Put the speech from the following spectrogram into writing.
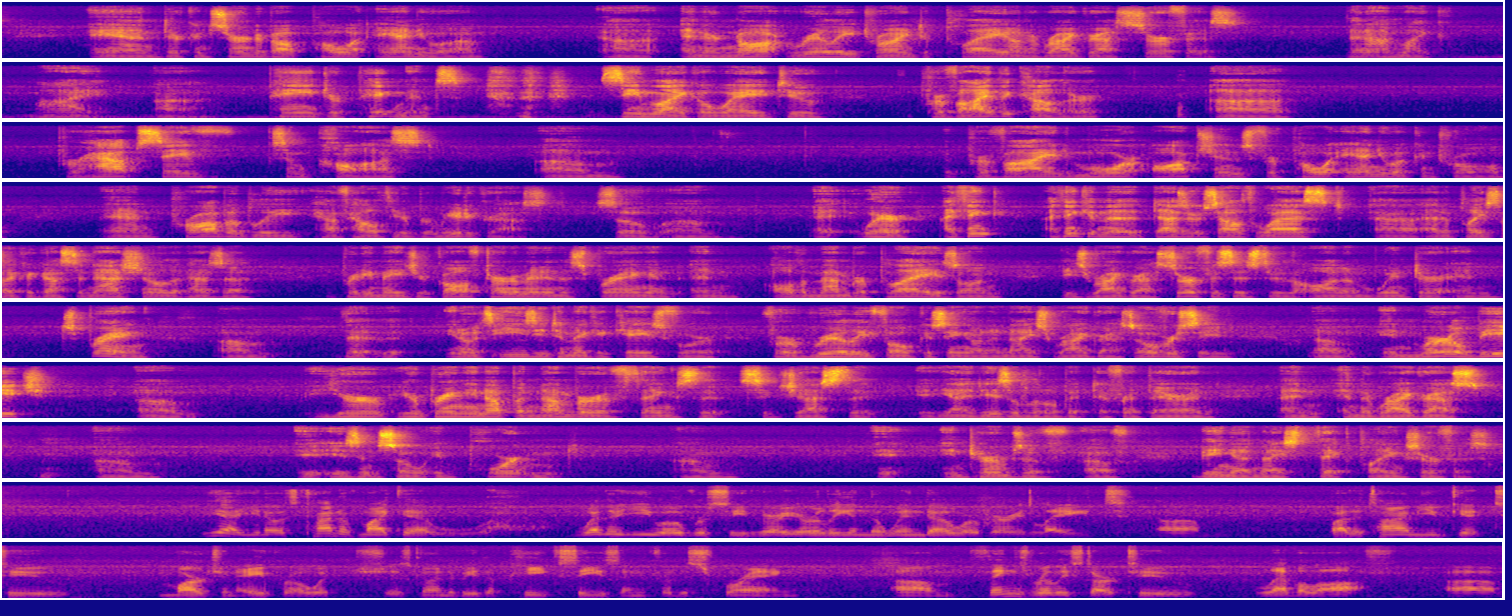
and they're concerned about POA annua uh, and they're not really trying to play on a ryegrass surface, then I'm like, my uh, paint or pigments seem like a way to provide the color, uh, perhaps save some cost, um, provide more options for POA annua control, and probably have healthier Bermuda grass. So um, Eh, where I think I think in the desert Southwest, uh, at a place like Augusta National that has a pretty major golf tournament in the spring, and and all the member play is on these ryegrass surfaces through the autumn, winter, and spring. Um, the, you know it's easy to make a case for for really focusing on a nice ryegrass overseed. Um, in Myrtle Beach, um, you're you're bringing up a number of things that suggest that yeah, it is a little bit different there, and and and the ryegrass um, isn't so important um, in terms of of being a nice thick playing surface. Yeah, you know, it's kind of like a, whether you overseed very early in the window or very late. Um, by the time you get to March and April, which is going to be the peak season for the spring, um, things really start to level off. Um,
